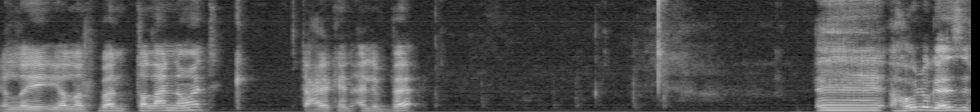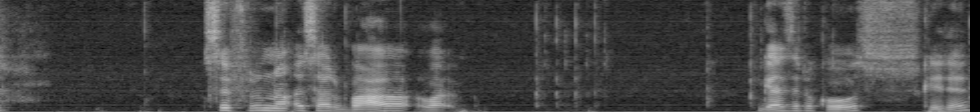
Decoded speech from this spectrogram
يلا إيه؟ يلا بقى نطلع النواتج. تعالى كان ألف باء آه هقول له جذر. صفر ناقص أربعة و... جذر قوس كده.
